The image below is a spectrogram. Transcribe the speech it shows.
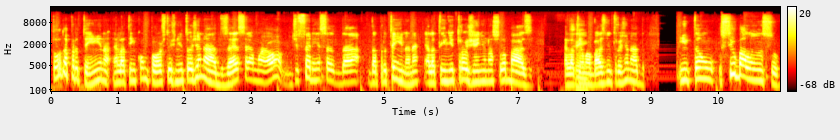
toda proteína ela tem compostos nitrogenados. Essa é a maior diferença da, da proteína, né? Ela tem nitrogênio na sua base. Ela Sim. tem uma base nitrogenada. Então, se o balanço,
